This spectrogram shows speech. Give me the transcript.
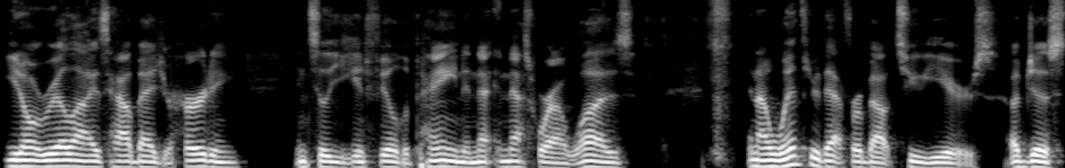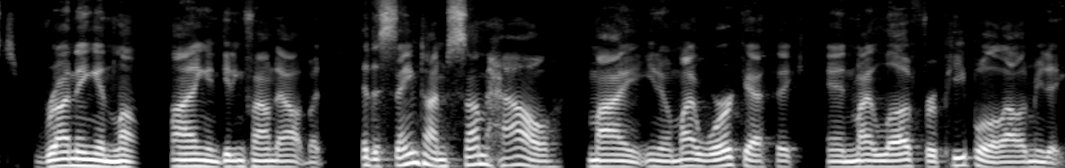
you don't realize how bad you're hurting until you can feel the pain and that and that's where i was and I went through that for about two years of just running and lying and getting found out. But at the same time, somehow my, you know, my work ethic and my love for people allowed me to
